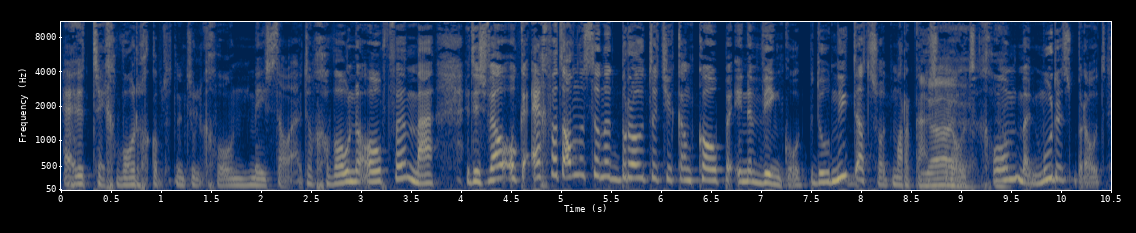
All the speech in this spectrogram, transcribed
Eh, tegenwoordig komt het natuurlijk gewoon meestal uit een gewone oven. Maar het is wel ook echt wat anders dan het brood dat je kan kopen in een winkel. Ik bedoel niet dat soort Marokkaans Ja, brood. ja. Gewoon mijn moeders brood.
